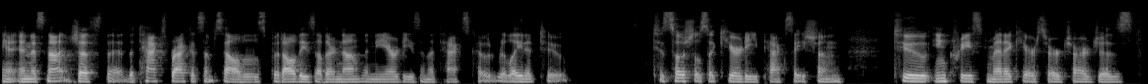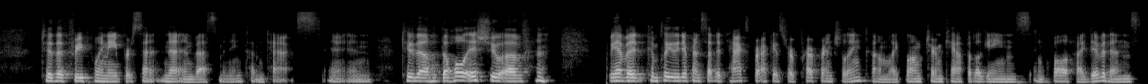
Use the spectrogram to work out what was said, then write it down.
And, and it's not just the, the tax brackets themselves, but all these other nonlinearities in the tax code related to, to Social Security taxation, to increased Medicare surcharges, to the 3.8% net investment income tax, and to the, the whole issue of we have a completely different set of tax brackets for preferential income, like long term capital gains and qualified dividends.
